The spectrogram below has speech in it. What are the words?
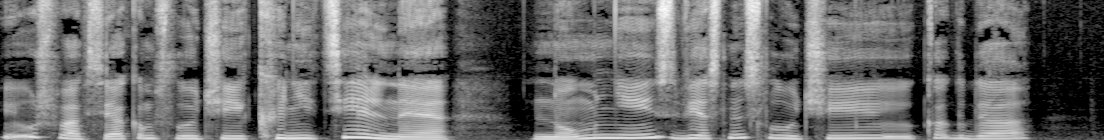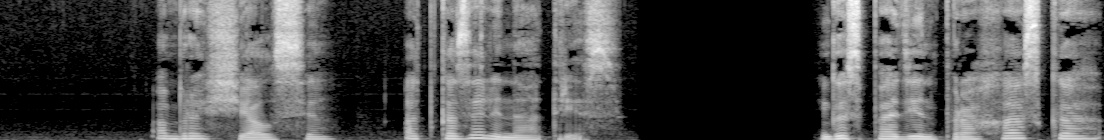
и уж во всяком случае конетельное, но мне известны случаи, когда... Обращался. Отказали на отрез. Господин Прохаска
